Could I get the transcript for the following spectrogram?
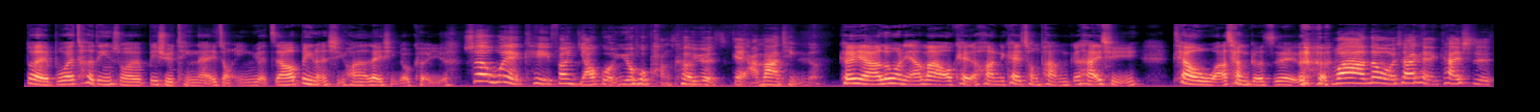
对，不会特定说必须听哪一种音乐，只要病人喜欢的类型就可以了。所以我也可以放摇滚乐或朋克乐给阿妈听的。可以啊，如果你阿妈 OK 的话，你可以从旁跟他一起跳舞啊、唱歌之类的。哇，那我现在可以开始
